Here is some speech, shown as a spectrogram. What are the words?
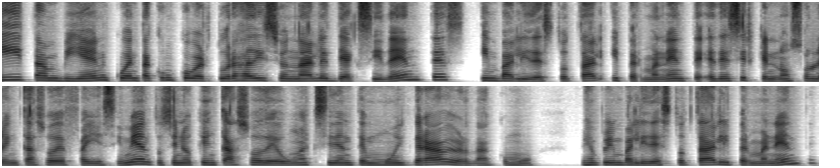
y también cuenta con coberturas adicionales de accidentes, invalidez total y permanente. Es decir, que no solo en caso de fallecimiento, sino que en caso de un accidente muy grave, ¿verdad? Como, por ejemplo, invalidez total y permanente,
